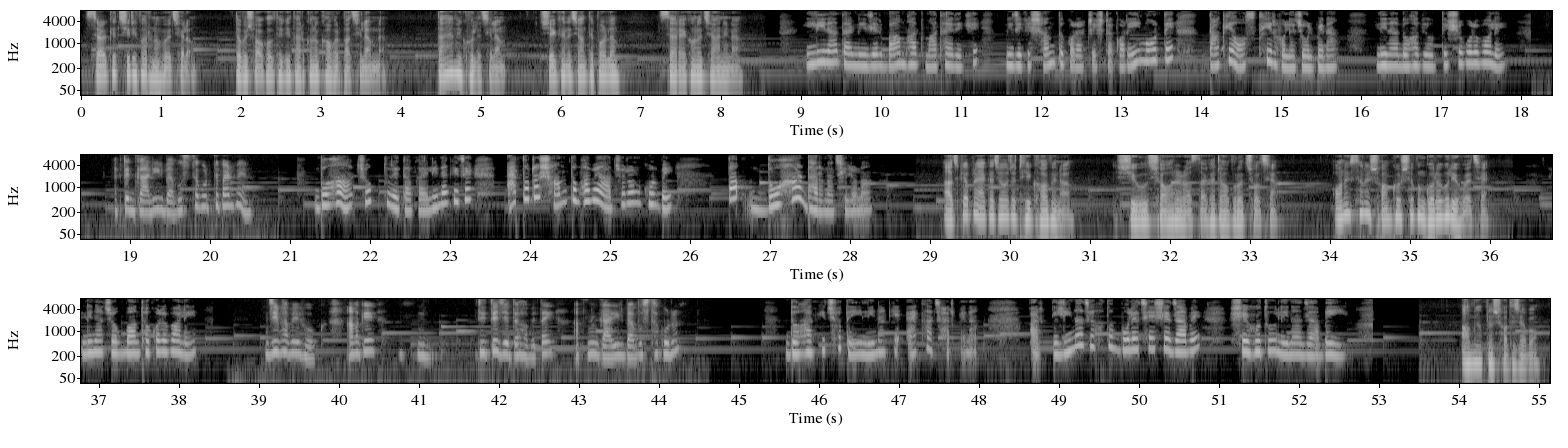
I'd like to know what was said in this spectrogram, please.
স্যারকে চিঠি পাঠানো হয়েছিল তবে সকাল থেকে তার কোনো খবর পাচ্ছিলাম না। তাই আমি খুলেছিলাম। সেখানে জানতে পারলাম স্যার এখনও জানে না। লিনা তার নিজের বাম হাত মাথায় রেখে নিজেকে শান্ত করার চেষ্টা করে। এই মুহূর্তে তাকে অস্থির হলে চলবে না। লীনা দোহাকে উদ্দেশ্য করে বলে একটা গাড়ির ব্যবস্থা করতে পারবেন? দোহা চোখ তুলে তাকায়। লিনাকে যে এতটা শান্তভাবে আচরণ করবে তা দোহার ধারণা ছিল না। আজকে আপনার একা যাওয়াটা ঠিক হবে না। শিউল শহরের রাস্তাঘাটে অবরোধ চলছে। অনেক স্থানে সংঘর্ষ এবং গোলাগুলি হয়েছে। লীনা চোখ বন্ধ করে বলে যেভাবে হোক আমাকে দিতে যেতে হবে তাই আপনি গাড়ির ব্যবস্থা করুন। দোহা কিছুতেই লিনাকে একা ছাড়বে না। আর লিনা যেহেতু বলেছে সে যাবে সেহেতু লিনা যাবেই। আমি আপনার সাথে যাব।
